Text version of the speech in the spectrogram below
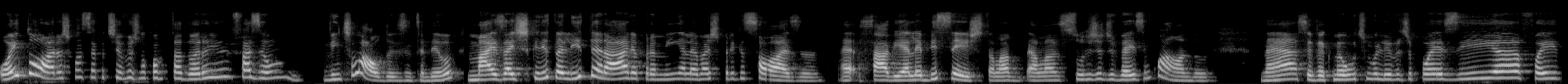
oito horas consecutivas no computador e fazer um 20 laudos, entendeu? Mas a escrita literária, para mim, ela é mais preguiçosa, é, sabe? Ela é bissexta, ela, ela surge de vez em quando né? Você vê que meu último livro de poesia foi,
